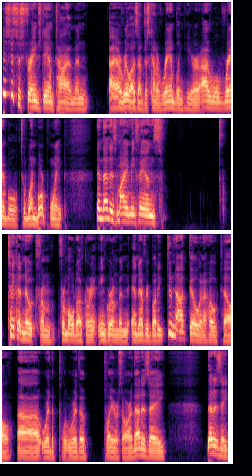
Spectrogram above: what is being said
it's just a strange damn time. And I realize I'm just kind of rambling here. I will ramble to one more point, and that is Miami fans. Take a note from from old Uncle Ingram and, and everybody. Do not go in a hotel uh, where the where the players are. That is a that is a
